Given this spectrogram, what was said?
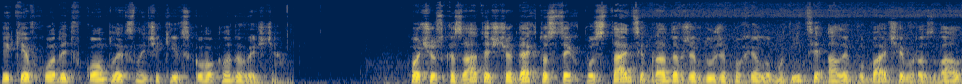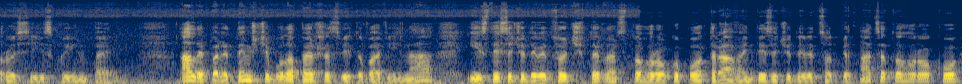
яке входить в комплекс Личиківського кладовища. Хочу сказати, що дехто з цих повстанців, правда, вже в дуже похилому віці, але побачив розвал Російської імперії. Але перед тим ще була Перша світова війна, і з 1914 року по травень 1915 року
